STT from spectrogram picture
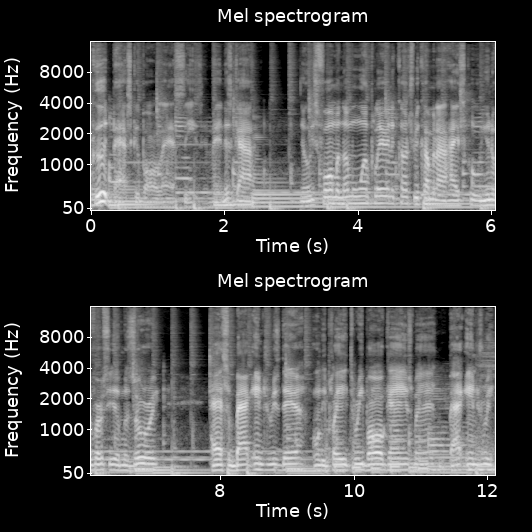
good basketball last season. Man, this guy, you know, he's former number one player in the country coming out of high school, University of Missouri. Had some back injuries there. Only played three ball games, man. Back injury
